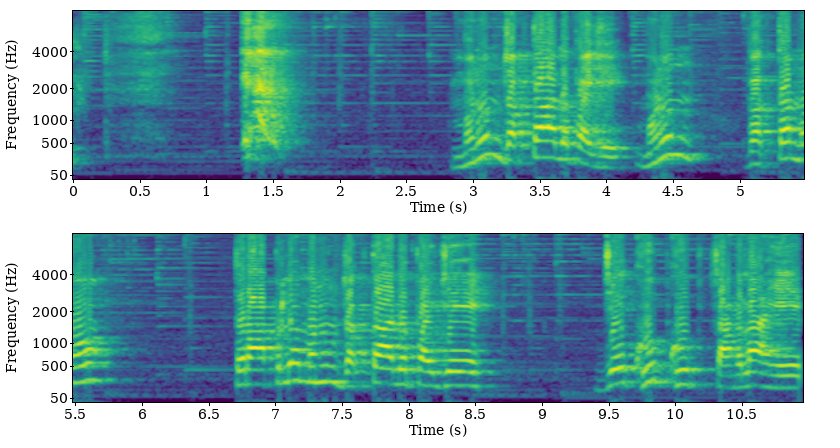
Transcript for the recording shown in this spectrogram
म्हणून जगता आलं पाहिजे. म्हणून भक्तांनो तर आपलं म्हणून जगता आलं पाहिजे. जे खूप खूप चांगलं आहे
